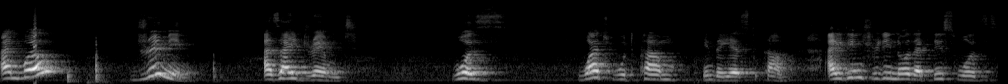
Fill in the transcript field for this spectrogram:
And well, dreaming as I dreamed was what would come in the years to come. I didn't really know that this was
